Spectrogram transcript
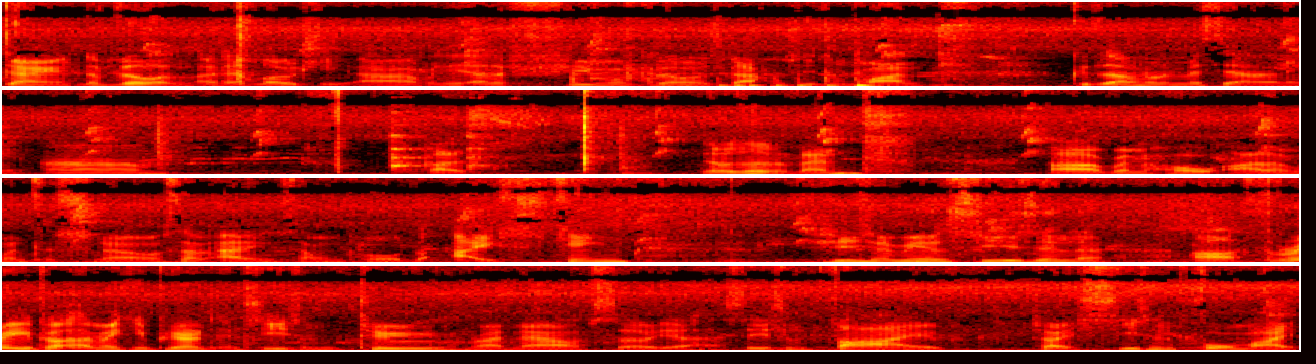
dang, the villain. Okay, Loki. Uh, we need to add a few more villains back from season one. Because I don't want to miss out on any. Um, guys, there was an event uh, when the whole island went to snow. So I'm adding someone called the Ice King. She's going to be in season uh, three, but I'm making appearance in season two right now. So yeah, season five. Sorry, season four might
